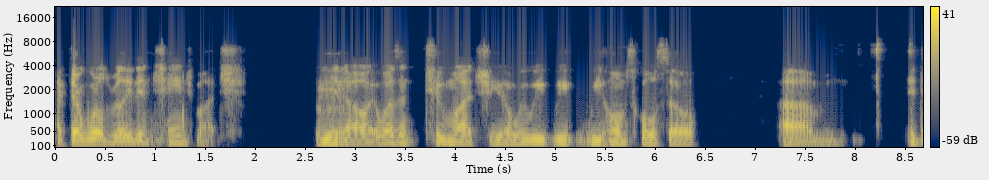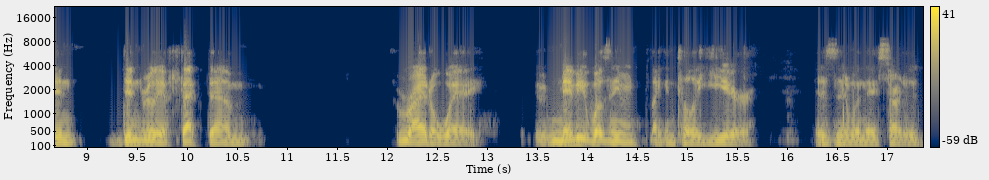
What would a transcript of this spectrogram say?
like their world really didn't change much. Mm. You know, it wasn't too much. You know, we we we we homeschool, so um, it didn't didn't really affect them right away maybe it wasn't even like until a year is then when they started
